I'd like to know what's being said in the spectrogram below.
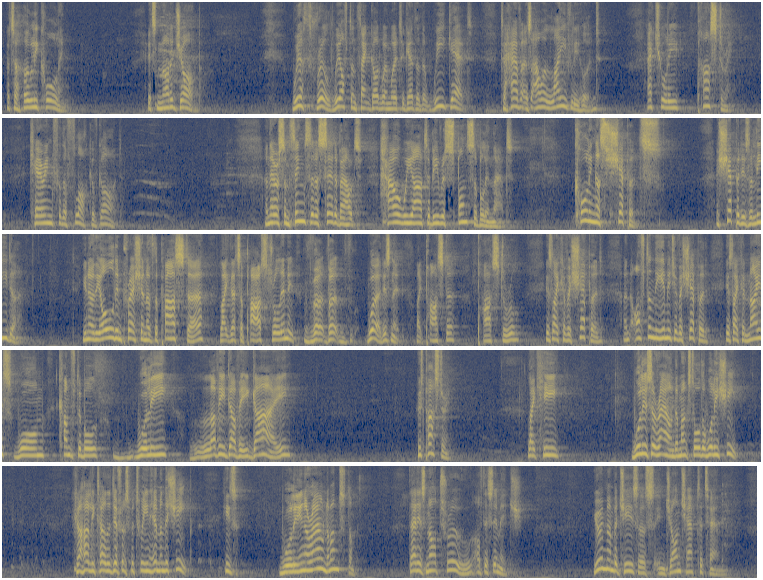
That's a holy calling. It's not a job. We're thrilled. We often thank God when we're together that we get to have as our livelihood actually pastoring, caring for the flock of God. And there are some things that are said about how we are to be responsible in that. Calling us shepherds. A shepherd is a leader. You know, the old impression of the pastor, like that's a pastoral image, ver, ver, word, isn't it? Like pastor, pastoral, is like of a shepherd. And often the image of a shepherd is like a nice, warm, comfortable, woolly, lovey dovey guy who's pastoring. Like he woolies around amongst all the woolly sheep. You can hardly tell the difference between him and the sheep. He's woollying around amongst them. That is not true of this image. You remember Jesus in John chapter 10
